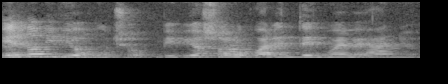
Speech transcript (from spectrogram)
él no vivió mucho, vivió solo 49 años,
